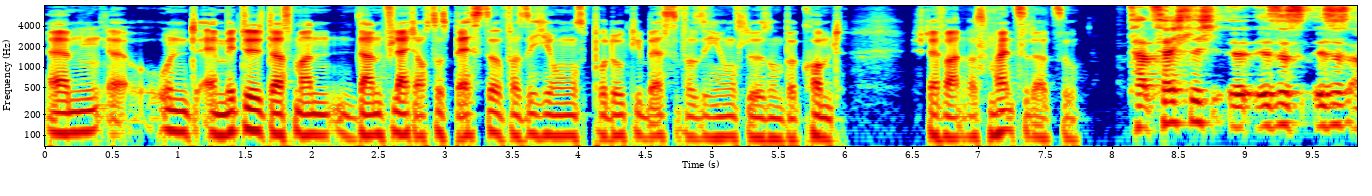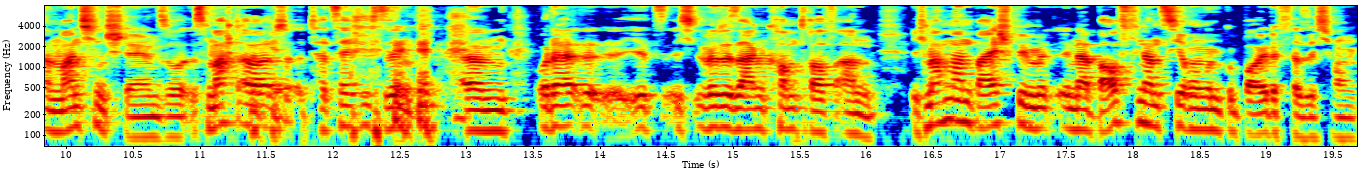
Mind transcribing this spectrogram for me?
ähm, äh, und ermittelt, dass man dann vielleicht auch das beste Versicherungsprodukt, die beste Versicherungslösung bekommt? Stefan, was meinst du dazu? Tatsächlich äh, ist es, ist es an manchen Stellen so. Es macht aber okay. tatsächlich Sinn. ähm, oder äh, jetzt, ich würde sagen, kommt drauf an. Ich mache mal ein Beispiel mit in der Baufinanzierung und Gebäudeversicherung.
